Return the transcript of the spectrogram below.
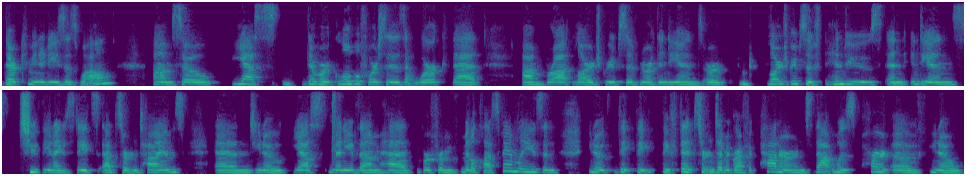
their communities as well. Um, so yes there were global forces at work that um, brought large groups of North Indians or large groups of Hindus and Indians to the United States at certain times. And you know, yes, many of them had were from middle class families, and you know, they they they fit certain demographic patterns. That was part of you know,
